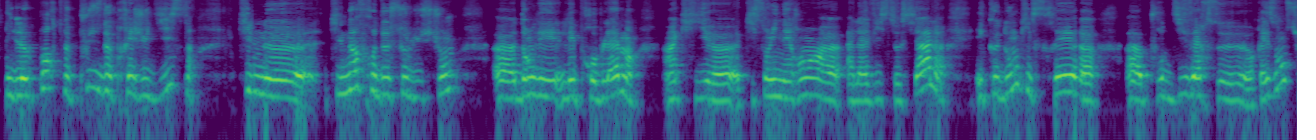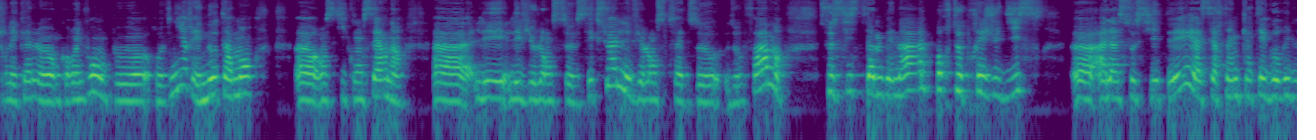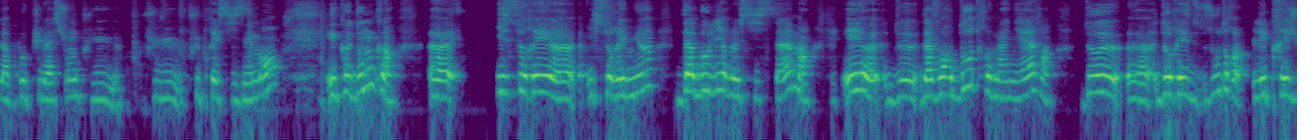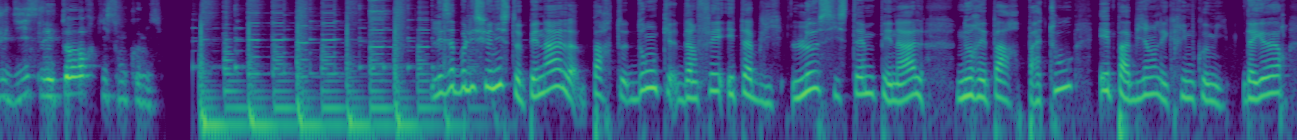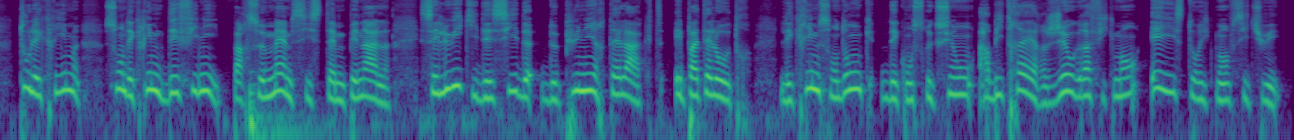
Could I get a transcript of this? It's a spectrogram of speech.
il porte plus de préjudice qu'il n'offre de solutions euh, dans les, problèmes hein, qui, euh, qui, sont inhérents euh, à, la vie sociale et que donc il serait, pour diverses raisons sur lesquelles, encore une fois, on peut revenir, et notamment en ce qui concerne les, violences sexuelles, les violences faites aux, femmes, ce système pénal porte préjudice à la société, à certaines catégories de la population plus, plus, plus précisément, et que donc il serait, euh, il serait mieux d'abolir le système et euh, d'avoir d'autres manières de, euh, de résoudre les préjudices, les torts qui sont commis. Les abolitionnistes pénals partent donc d'un fait établi. Le système pénal ne répare pas tout et pas bien les crimes commis. D'ailleurs, tous les crimes sont des crimes définis par ce même système pénal. C'est lui qui décide de punir tel acte et pas tel autre. Les crimes sont donc des constructions arbitraires, géographiquement et historiquement situées.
